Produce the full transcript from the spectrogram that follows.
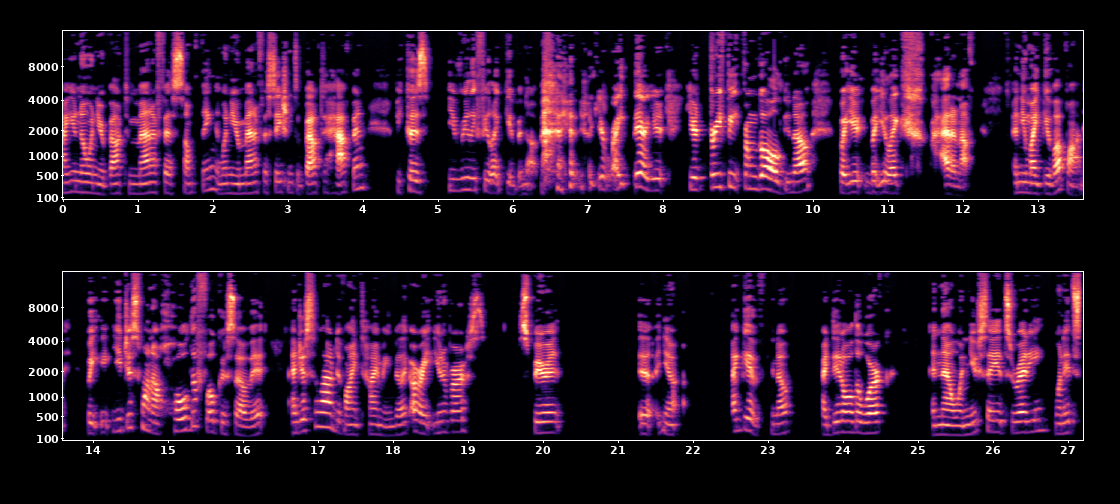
how you know when you're about to manifest something and when your manifestation's about to happen because you really feel like giving up. you're right there. You're you're three feet from gold, you know, but you but you're like I don't know, and you might give up on it. But you, you just want to hold the focus of it and just allow divine timing. Be like, all right, universe, spirit, uh, you know, I give. You know, I did all the work, and now when you say it's ready, when it's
